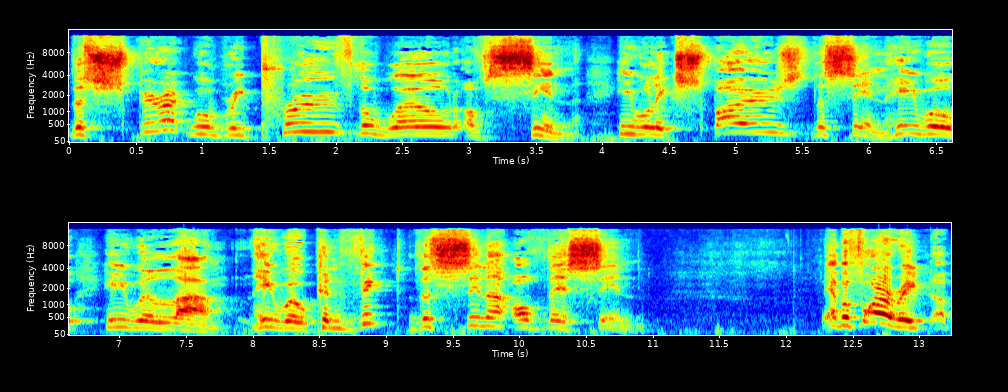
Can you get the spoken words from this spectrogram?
the Spirit will reprove the world of sin. He will expose the sin. He will, he will, um, he will convict the sinner of their sin. Now, before I read, uh,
